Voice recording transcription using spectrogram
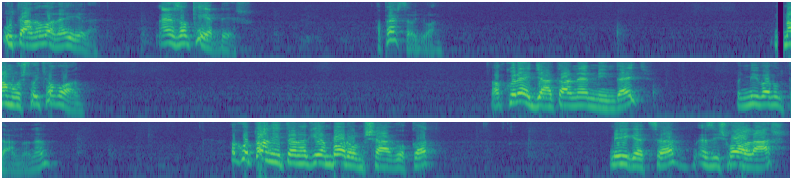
Utána van-e élet? ez a kérdés. Hát persze hogy van. Na most hogyha van akkor egyáltalán nem mindegy hogy mi van utána nem? akkor tanítanak ilyen baromságokat. Még egyszer ez is vallás.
